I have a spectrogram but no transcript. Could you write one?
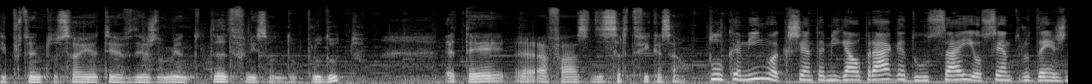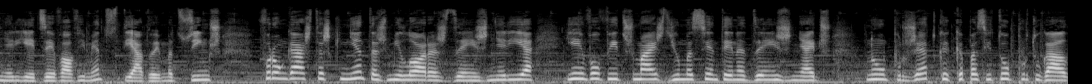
e, portanto, o CEIA teve desde o momento da definição do produto até eh, à fase de certificação. Pelo caminho, acrescenta Miguel Braga, do CEI, o Centro de Engenharia e Desenvolvimento, sediado em Matosinhos, foram gastas 500 mil horas de engenharia e envolvidos mais de uma centena de engenheiros num projeto que capacitou Portugal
